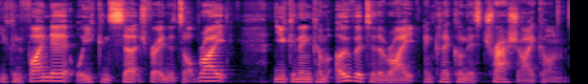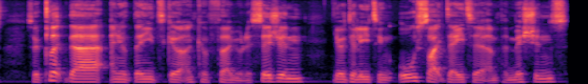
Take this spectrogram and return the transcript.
you can find it, or you can search for it in the top right. You can then come over to the right and click on this trash icon. So click there and you'll then need to go and confirm your decision. You're deleting all site data and permissions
